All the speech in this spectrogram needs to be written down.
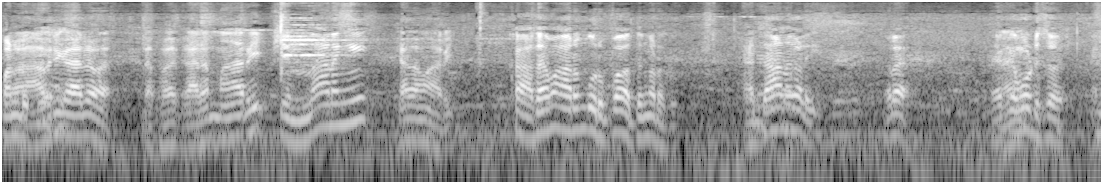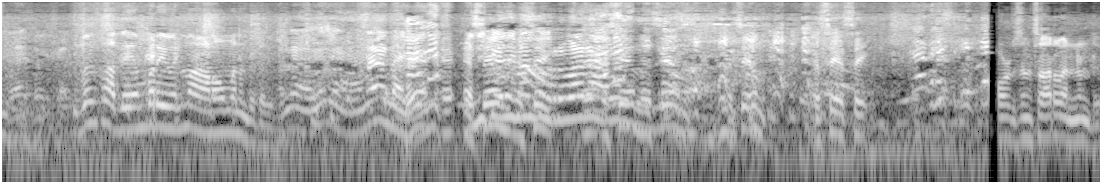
പണ്ട്. ആ ഒരു കാലമാണ് അപ്പൊ കാലം മാറി ഇന്നാണെങ്കിൽ കഥ മാറി. കഥ മാറും കുറിപ്പ് അതും കിടക്കും. അതാണ് കളി. അല്ലേ? ഇവൻ കഥയും പറയും ഇവൻ നാണവും ടോൾസൺ സാർ വന്നിട്ടുണ്ട്.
